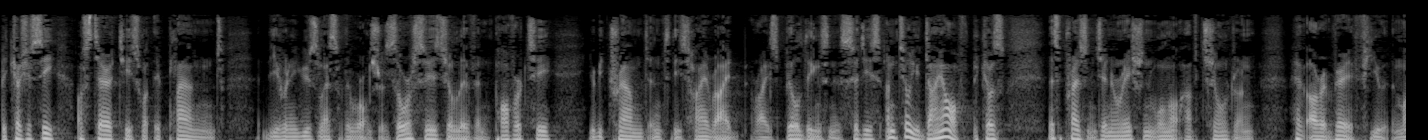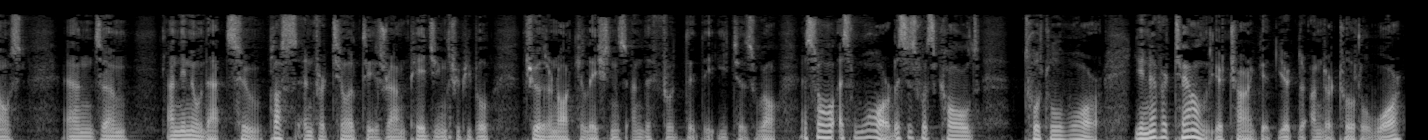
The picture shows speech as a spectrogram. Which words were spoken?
Because you see, austerity is what they planned. You're going to use less of the world's resources, you'll live in poverty, you'll be crammed into these high-rise buildings in the cities until you die off, because this present generation will not have children, or very few at the most. And, um, and they know that too. Plus infertility is rampaging through people through their inoculations and the food that they eat as well. It's all, it's war. This is what's called total war. You never tell your target you're under total war.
